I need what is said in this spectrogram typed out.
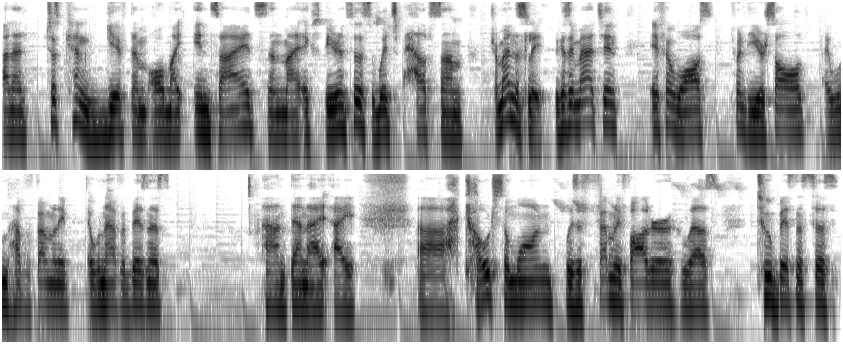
and I just can give them all my insights and my experiences, which helps them tremendously. Because imagine if I was 20 years old, I wouldn't have a family, I wouldn't have a business. And then I, I uh, coach someone who is a family father who has two businesses.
